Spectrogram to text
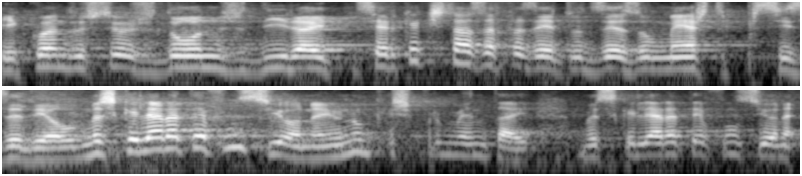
e quando os seus donos de direito disserem o que é que estás a fazer, tu dizes o mestre precisa dele, mas se calhar até funciona, eu nunca experimentei, mas se calhar até funciona.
